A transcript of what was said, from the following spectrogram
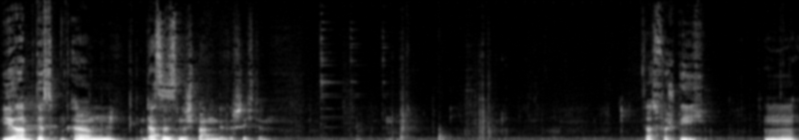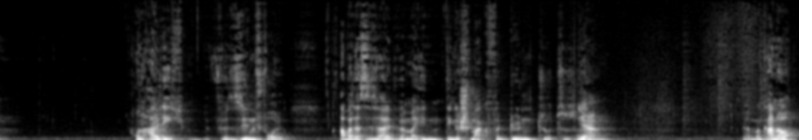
ja, das, Ähm, das ist eine spannende Geschichte. das verstehe ich. Mm. Und halte ich für sinnvoll. Aber das ist halt, wenn man ihn, den Geschmack verdünnt sozusagen. Ja. Ja, man kann auch,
